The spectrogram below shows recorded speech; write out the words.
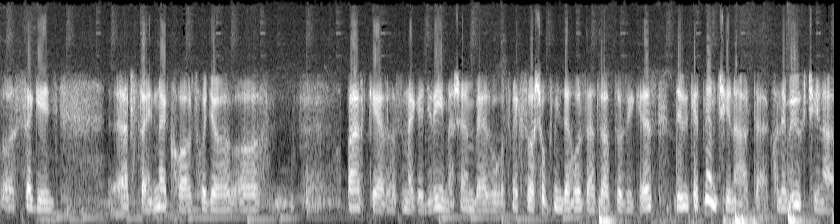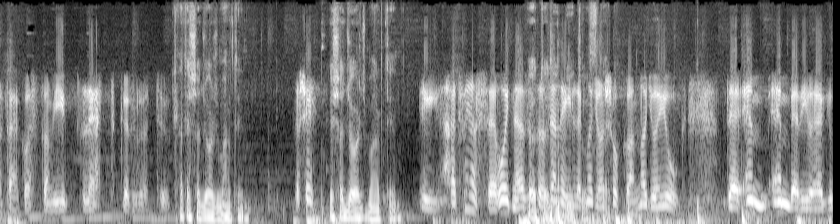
a szegény Epstein meghalt, hogy a, a Parker az meg egy rémes ember volt, meg szóval sok minden hozzátartozik ez, de őket nem csinálták, hanem ők csinálták azt, ami lett körülöttük. Hát és a George Martin. Tessék? És a George Martin. Igen, hát persze, hogy ne, az, az zeneileg nagyon sokan, nagyon jók, de em, emberileg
